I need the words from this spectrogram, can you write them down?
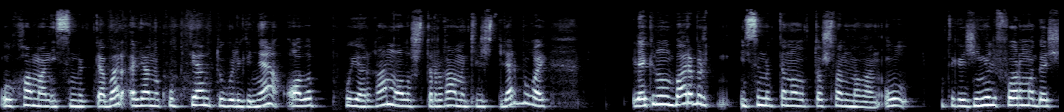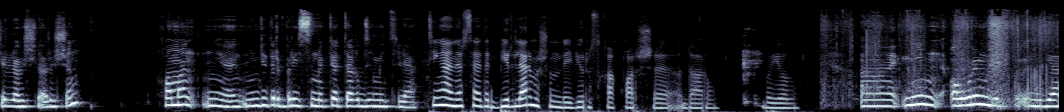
ул һаман исемлектә бар. Әле аны күптән түгел генә алып куяргамы алыштырыргамы килештеләр бугай ләкин ул барыбер исемлектән алып ташланмаган ул теге җиңел формада чирләүчеләр өчен һаман ниндидер бер исемлектә тәкъдим ителә сиңа нәрсәдер бирделәрме шундай вируска каршы дару быел мин авырыйм дип неге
